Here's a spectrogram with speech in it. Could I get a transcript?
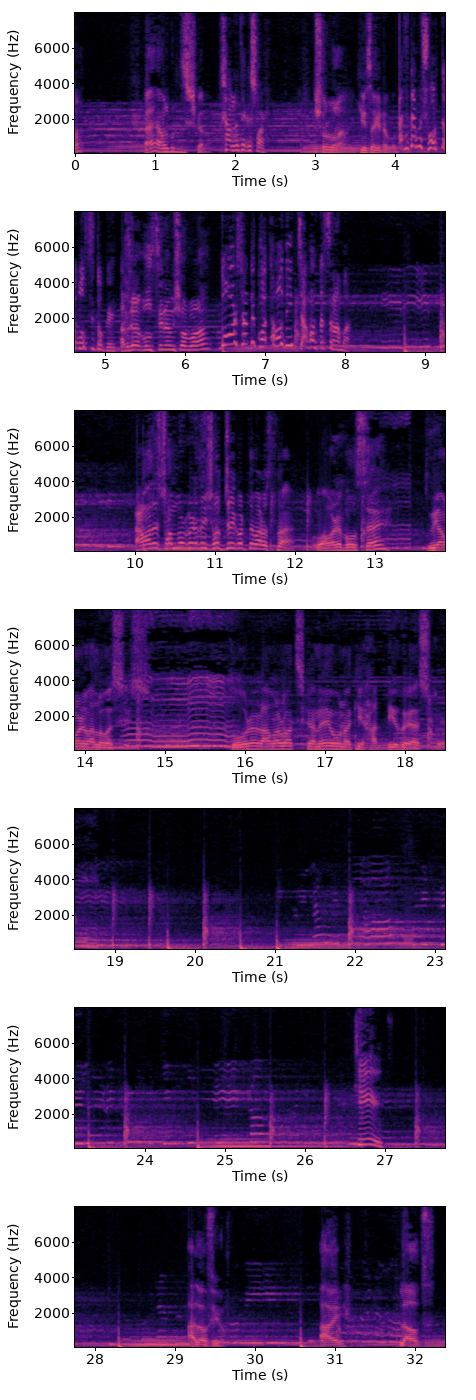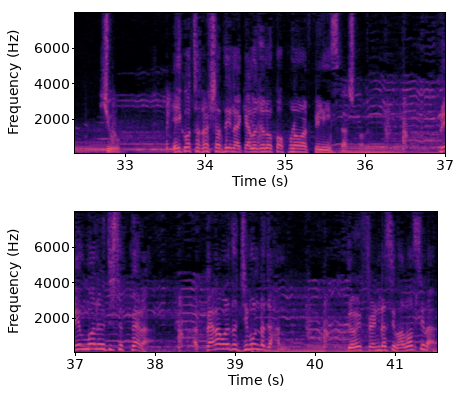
তো? হ্যাঁ এমন করতেছিস কেন? সামনে থেকে সর। সরবো না আমি এটা বল। আচ্ছা আমি সরতে বলছি তোকে। আমি তোরা বলছি না আমি সরবো না। তোর সাথে কথা বলতে ইচ্ছা করতেছে না আমার। আমাদের সম্পর্কটা তুই সহ্যই করতে পারস না। ও আমারে বলছে তুই আমারে ভালোবাসিস। তোর আর আমার মাঝখানে ও নাকি হাড্ডি হয়ে আসবে। I love you I love you এই কথাটার সাথেই না কেন যেন কখনো আমার ফিলিংস কাজ করে। প্রেম মানে হচ্ছে প্যারা। আর প্যারা মানে তো জীবনটা জাহান। তুই আমি ফ্রেন্ড আছি ভালো আছি না?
